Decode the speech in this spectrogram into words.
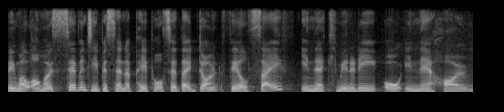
Meanwhile, almost 70% of people said they don't feel safe in their community or in their home.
